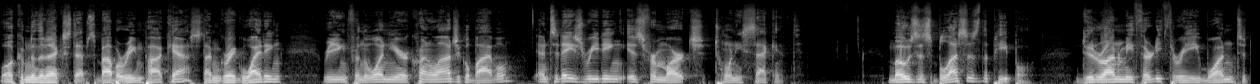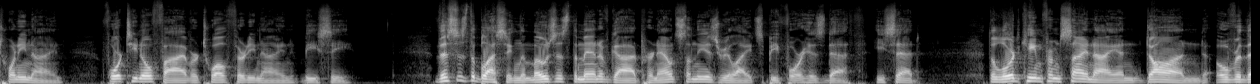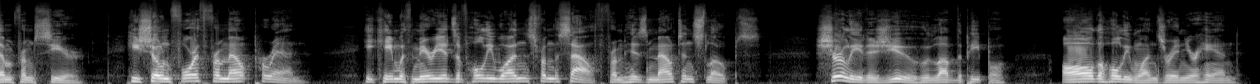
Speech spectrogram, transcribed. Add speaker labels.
Speaker 1: Welcome to the Next Steps Bible Reading Podcast. I'm Greg Whiting, reading from the One Year Chronological Bible, and today's reading is for March 22nd. Moses blesses the people. Deuteronomy 33, 1 to 29, 1405 or 1239 BC. This is the blessing that Moses, the man of God, pronounced on the Israelites before his death. He said, The Lord came from Sinai and dawned over them from Seir. He shone forth from Mount Paran. He came with myriads of holy ones from the south, from his mountain slopes. Surely it is you who love the people. All the holy ones are in your hand.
